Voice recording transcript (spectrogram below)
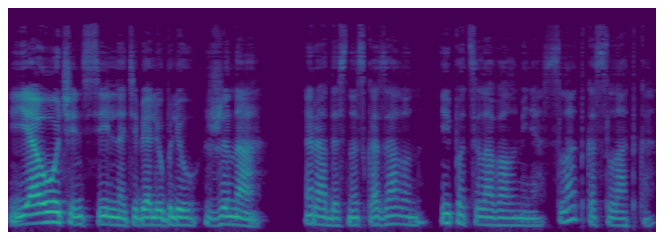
Я очень сильно тебя люблю, жена, радостно сказал он и поцеловал меня сладко-сладко.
